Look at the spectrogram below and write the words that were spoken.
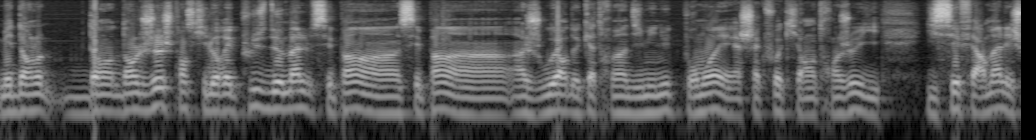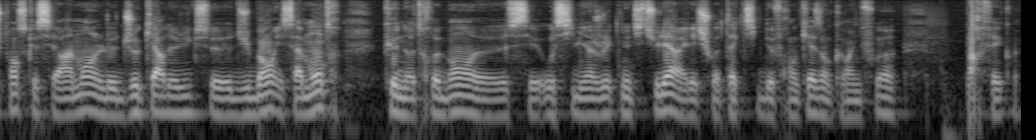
mais dans, le- dans, dans le jeu, je pense qu'il aurait plus de mal. C'est pas, un, c'est pas un, un joueur de 90 minutes pour moi. Et à chaque fois qu'il rentre en jeu, il, il sait faire mal. Et je pense que c'est vraiment le joker de luxe du banc. Et ça montre que notre banc, euh, c'est aussi bien joué que nos titulaires. Et les choix tactiques de Francaise, encore une fois, parfait. Quoi.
